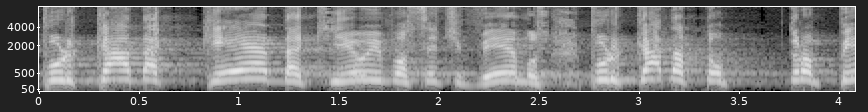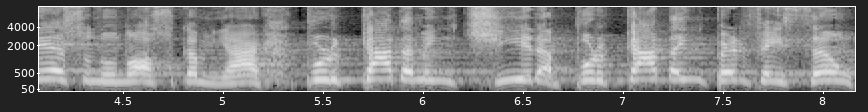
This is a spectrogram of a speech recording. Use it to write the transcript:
por cada queda que eu e você tivemos, por cada tropeço no nosso caminhar, por cada mentira, por cada imperfeição,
